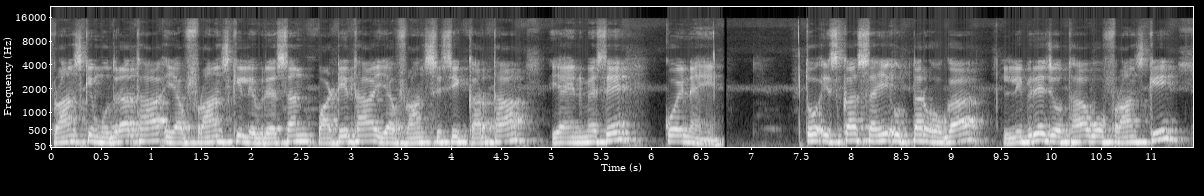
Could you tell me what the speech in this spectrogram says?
फ्रांस की मुद्रा था या फ्रांस की लिबरेशन पार्टी था या फ्रांसीसी कर था या इनमें से कोई नहीं? तो इसका सही उत्तर होगा लिबरे जो था वो फ्रांस की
